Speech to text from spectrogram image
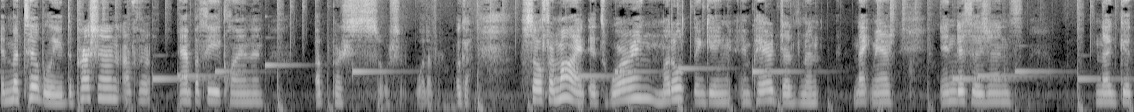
irritability, depression, empathy, climbing a persuasion, whatever. Okay. So for mine, it's worrying, muddled thinking, impaired judgment, nightmares, indecisions, neg-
